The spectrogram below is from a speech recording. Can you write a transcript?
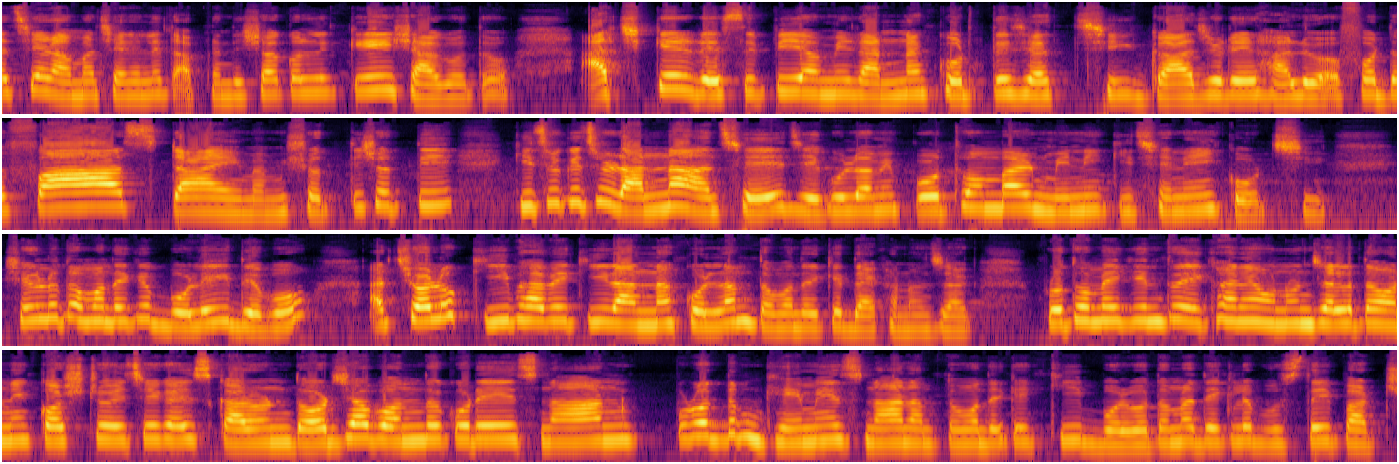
আছি, আর আমার চ্যানেলে তো আপনাদের সকলকেই স্বাগত। আজকের রেসিপি আমি রান্না করতে যাচ্ছি গাজরের হালুয়া। ফর দ্য ফার্স্ট টাইম আমি সত্যি সত্যি কিছু কিছু রান্না আছে যেগুলো আমি প্রথমবার মিনি কিচেনেই করছি। সেগুলো তোমাদেরকে বলেই দেব। আর চলো কীভাবে কি রান্না করলাম তোমাদেরকে দেখানো যাক। প্রথমে কিন্তু এখানে উনুন জ্বালাতে অনেক কষ্ট হয়েছে গাইস কারণ দরজা বন্ধ করে স্নান, পুরো একদম ঘেমে স্নান তোমাদেরকে কি বলব? তোমরা দেখলে বুঝতেই পারছ।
